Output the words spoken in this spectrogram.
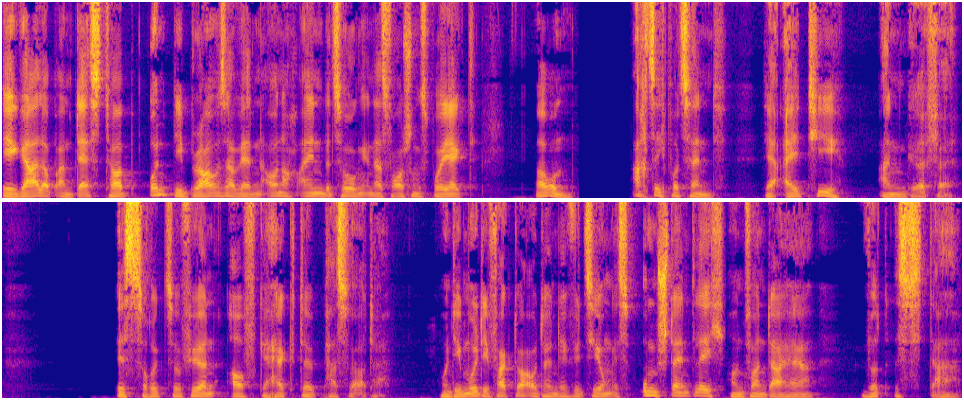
egal ob am Desktop und die Browser werden auch noch einbezogen in das Forschungsprojekt. Warum? 80 Prozent der IT-Angriffe ist zurückzuführen auf gehackte Passwörter. Und die Multifaktor-Authentifizierung ist umständlich und von daher wird es da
